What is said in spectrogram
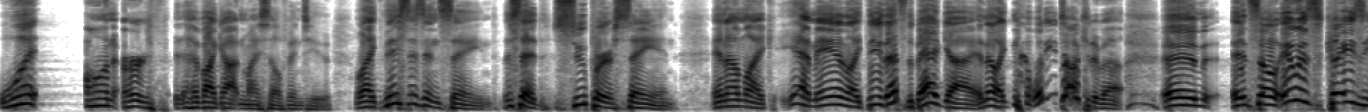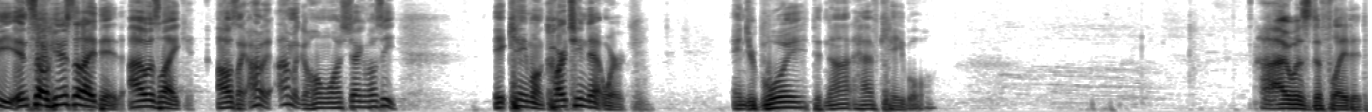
what on earth have I gotten myself into? Like, this is insane. This said Super Saiyan. And I'm like, yeah, man, like, dude, that's the bad guy. And they're like, what are you talking about? And and so it was crazy. And so here's what I did. I was like, I was like, I'm, I'm gonna go home and watch Dragon Ball Z. It came on Cartoon Network, and your boy did not have cable. I was deflated.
